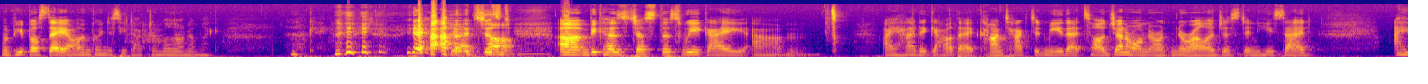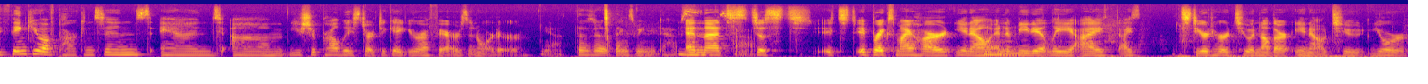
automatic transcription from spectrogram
when people say, "Oh, I'm going to see Dr. Malone," I'm like, okay, yeah, it's just Oh. um, because just this week I. Um, I had a gal that contacted me that saw a general neuro- neurologist, and he said, I think you have Parkinson's, and um, you should probably start to get your affairs in order Yeah, those are the things we need to have. and that's stop. just it's it breaks my heart you know and immediately i i steered her to another you know to your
